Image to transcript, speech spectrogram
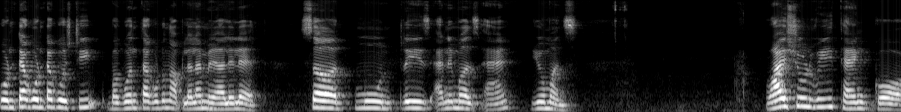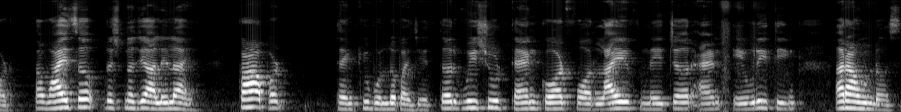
कोणत्या कोणत्या गोष्टी भगवंताकडून आपल्याला मिळालेल्या आहेत? Sun moon trees animals and humans why should we thank God तर व्हायचं प्रश्न जे आलेला आहे का आपण थँक्यू बोललं पाहिजे. तर we should thank God for life nature and everything around us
